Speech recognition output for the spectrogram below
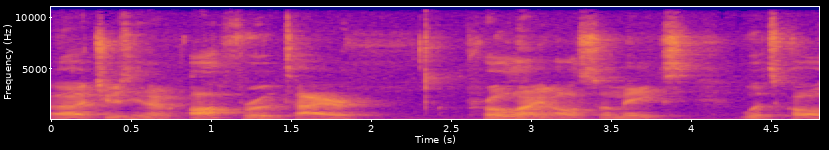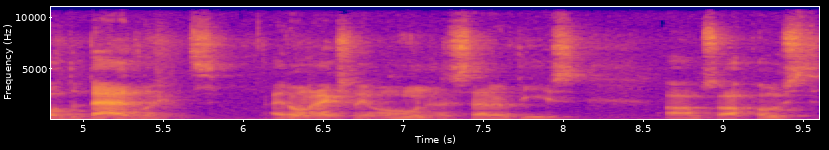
uh, choosing an off-road tire, Proline also makes what's called the Badlands. I don't actually own a set of these, um, so I'll post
